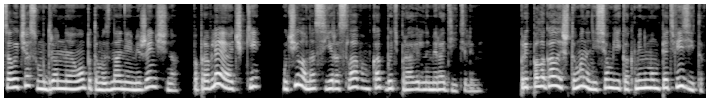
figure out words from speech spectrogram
Целый час умудренная опытом и знаниями женщина, поправляя очки, учила нас с Ярославом, как быть правильными родителями. Предполагалось, что мы нанесем ей как минимум пять визитов,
